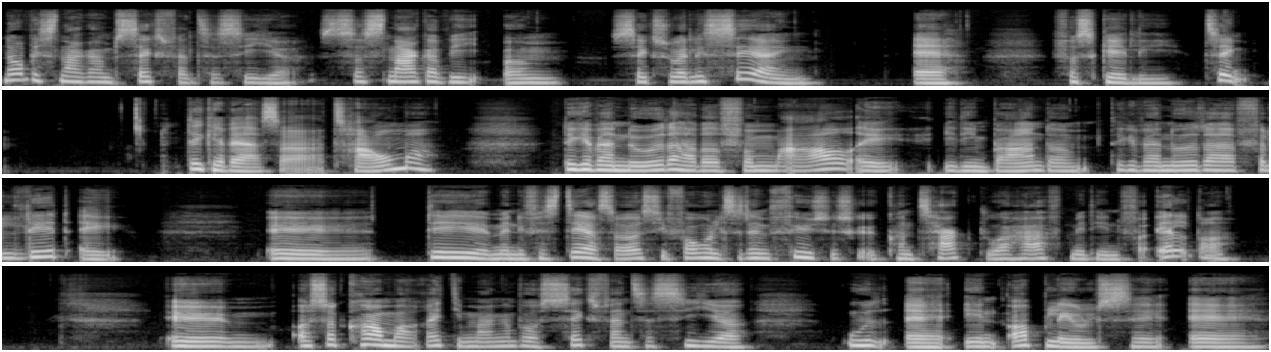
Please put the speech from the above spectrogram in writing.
når vi snakker om sexfantasier, så snakker vi om seksualisering af forskellige ting. Det kan være så traumer, det kan være noget, der har været for meget af i din barndom, det kan være noget, der er for lidt af. Øh, det manifesterer sig også i forhold til den fysiske kontakt, du har haft med dine forældre. Øhm, og så kommer rigtig mange af vores sexfantasier ud af en oplevelse af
